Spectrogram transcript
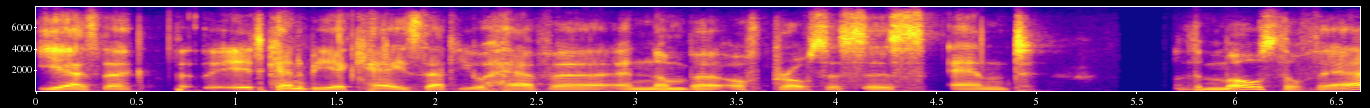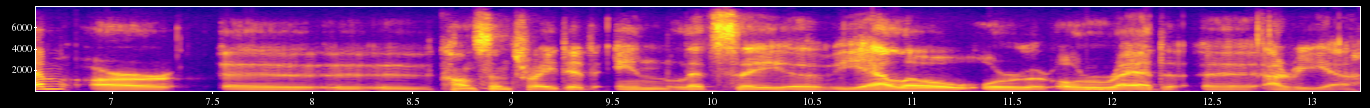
Yes, that, it can be a case that you have a, a number of processes and the most of them are uh, uh, concentrated in, let's say, a yellow or, or red uh, area.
